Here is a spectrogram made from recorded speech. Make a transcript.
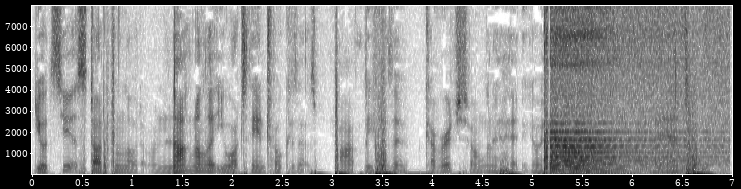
you'll see it start up and load up. I'm not going to let you watch the intro because that's partly for the coverage, so I'm going to hit go ahead and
